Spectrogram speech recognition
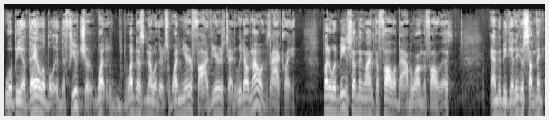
will be available in the future. What one doesn't know whether it's one year, five years, ten. We don't know exactly, but it would be something like the fall of Babylon, the fall of this, and the beginning of something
